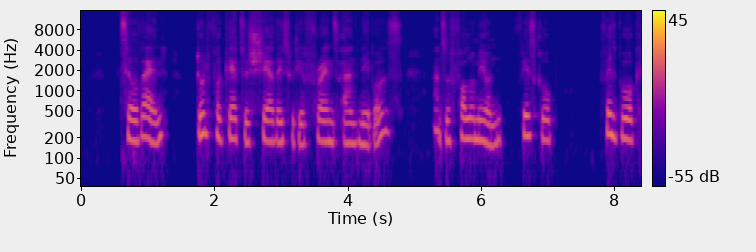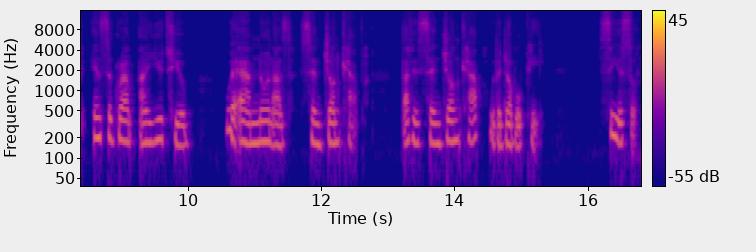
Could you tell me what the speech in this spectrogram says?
Till then, don't forget to share this with your friends and neighbors and to follow me on Facebook, Facebook, Instagram, and YouTube, where I am known as St. John Cap. That is St. John Cap with a double P. See you soon.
